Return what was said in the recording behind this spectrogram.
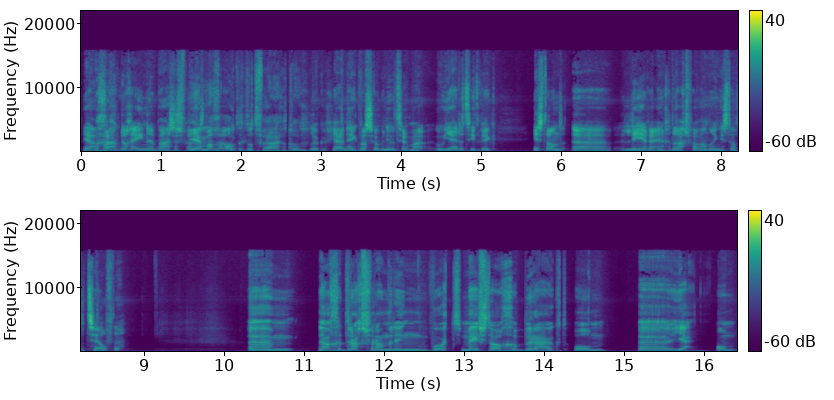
ja we gaan ik nog één uh, basisvraag Jij mag altijd wat vragen, Tom. Oh, gelukkig. Ja, nee, ik was zo benieuwd zeg maar, hoe jij dat ziet, Rick. Is dan uh, leren en gedragsverandering, is dat hetzelfde? Um, nou, gedragsverandering wordt meestal gebruikt om, uh, ja, om,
